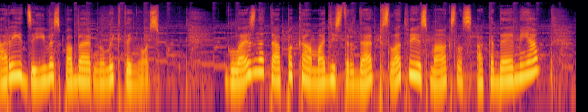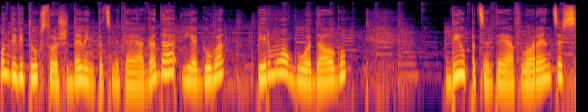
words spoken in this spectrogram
arī dzīves pabērnu likteņos. Glezna tapa kā maģistra darbs Latvijas Mākslas akadēmijā un 2019. gadā ieguva pirmo godalgu 12. Florences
